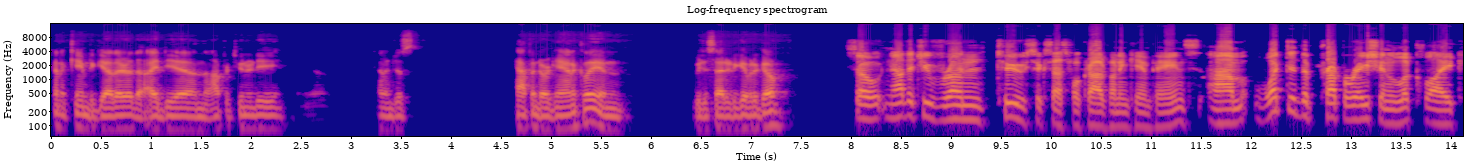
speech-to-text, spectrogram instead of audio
kind of came together. The idea and the opportunity you know, kind of just happened organically and we decided to give it a go. So now that you've run two successful crowdfunding campaigns, um, what did the preparation look like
